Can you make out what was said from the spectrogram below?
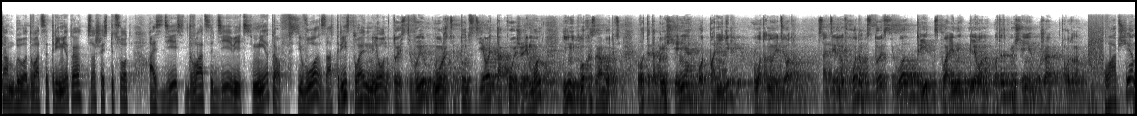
Там было 23 метра за 6500, а здесь 29 метров всего за 3,5 миллиона. То есть вы можете тут сделать такой же ремонт и неплохо заработать. Вот это помещение, вот Паригель, вот оно идет с отдельным входом стоит всего 3,5 миллиона. Вот это помещение уже продано. Вообще,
